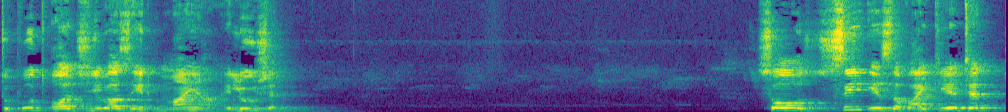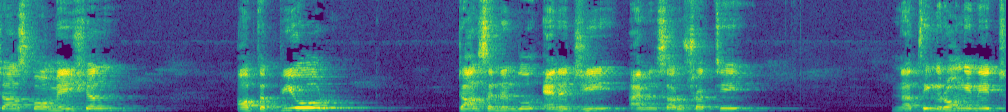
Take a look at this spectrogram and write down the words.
to put all jivas in maya, illusion. So, C is the vitiated transformation of the pure transcendental energy, I mean Sarup Shakti, nothing wrong in it.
